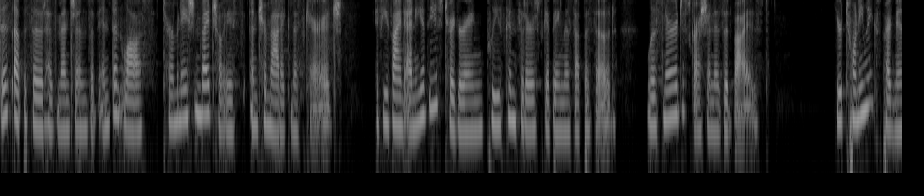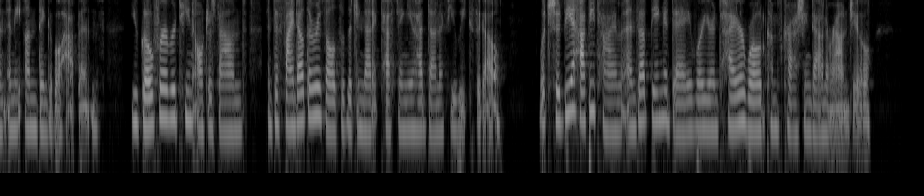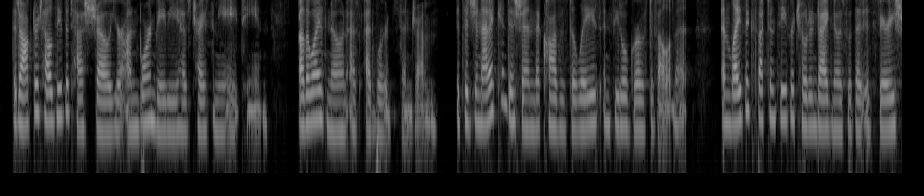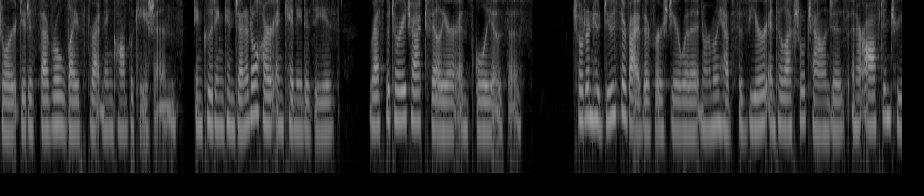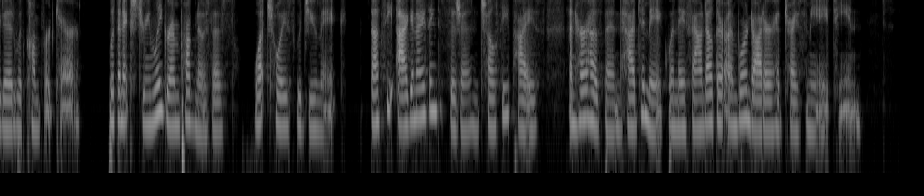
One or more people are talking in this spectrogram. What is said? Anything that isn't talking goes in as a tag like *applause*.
This episode has mentions of infant loss, termination by choice, and traumatic miscarriage. If you find any of these triggering, please consider skipping this episode. Listener discretion is advised. You're 20 weeks pregnant and the unthinkable happens. You go for a routine ultrasound and to find out the results of the genetic testing you had done a few weeks ago. What should be a happy time ends up being a day where your entire world comes crashing down around you. The doctor tells you the tests show your unborn baby has trisomy 18, otherwise known as Edwards syndrome. It's a genetic condition that causes delays in fetal growth development, and life expectancy for children diagnosed with it is very short due to several life threatening complications, including congenital heart and kidney disease, respiratory tract failure, and scoliosis. Children who do survive their first year with it normally have severe intellectual challenges and are often treated with comfort care. With an extremely grim prognosis, what choice would you make? That's the agonizing decision Chelsea Paiz and her husband had to make when they found out their unborn daughter had trisomy 18.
